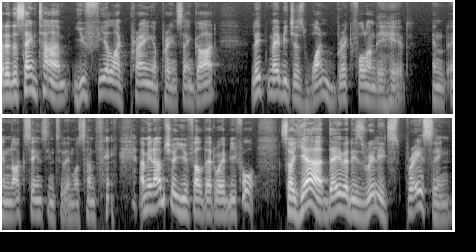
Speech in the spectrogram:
But at the same time, you feel like praying a prayer and saying, God, let maybe just one brick fall on their head and, and knock sense into them or something. I mean, I'm sure you felt that way before. So yeah, David is really expressing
